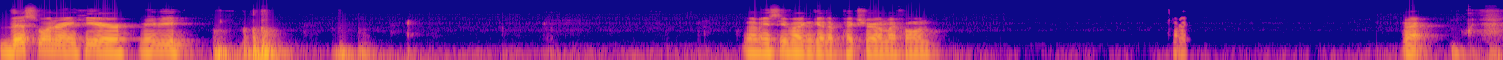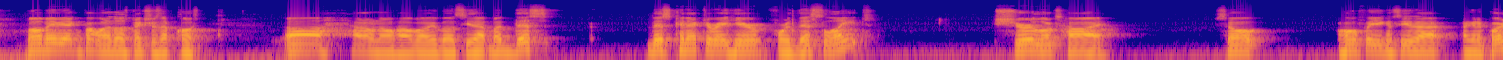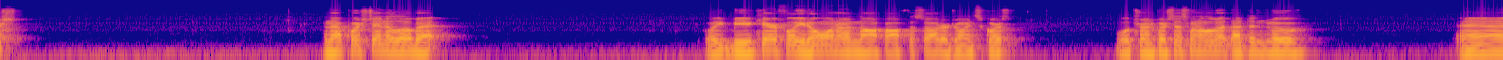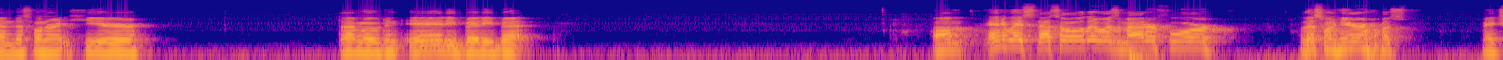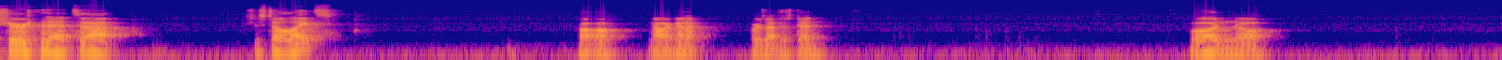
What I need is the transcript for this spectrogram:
this one right here, maybe Let me see if I can get a picture on my phone. Alright. Well, maybe I can put one of those pictures up close. Uh, I don't know how well you'll to see that, but this this connector right here for this light sure looks high. So hopefully you can see that. I'm going to push. And that pushed in a little bit. Well, be careful, you don't want to knock off the solder joints, of course. We'll try and push this one a little bit, that didn't move. And this one right here, that moved an itty bitty bit. Um, anyways, that's all that was a matter for this one here. Let's make sure that uh, she still lights. Uh-oh. No, I done it. Or is that just dead? Oh no.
